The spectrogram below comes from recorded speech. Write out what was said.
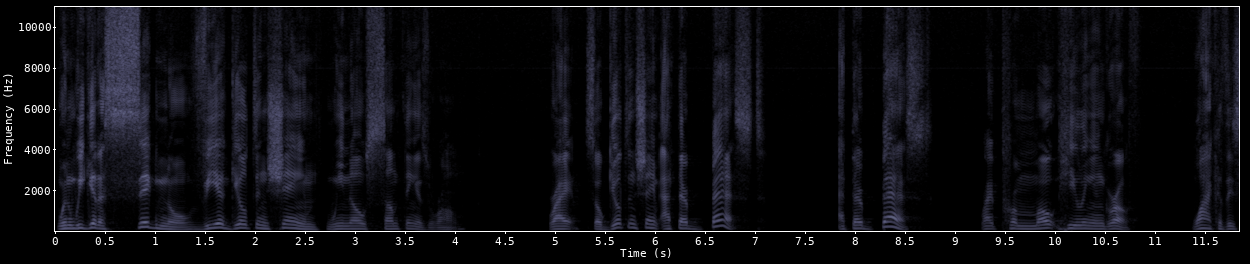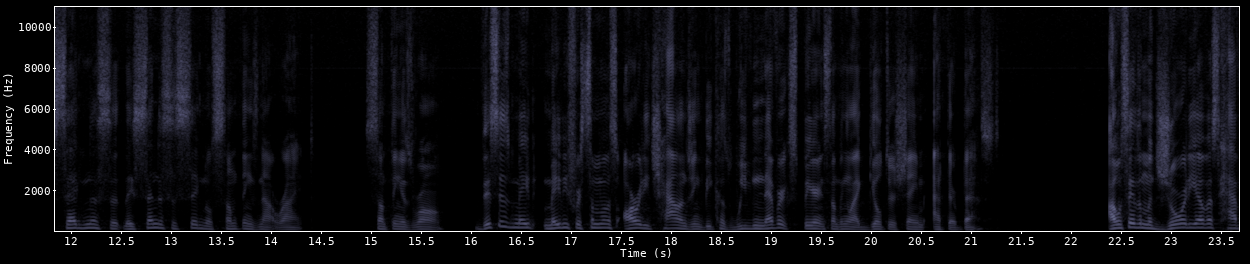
When we get a signal via guilt and shame, we know something is wrong, right? So, guilt and shame at their best, at their best, right, promote healing and growth. Why? Because they send us they send us a signal something's not right, something is wrong. This is maybe, maybe for some of us already challenging because we've never experienced something like guilt or shame at their best. I would say the majority of us have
